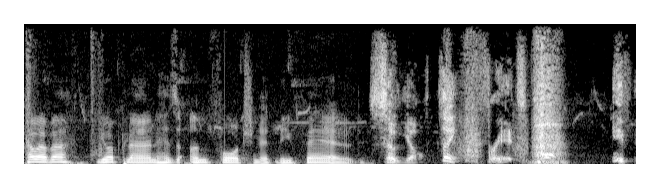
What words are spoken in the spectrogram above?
However, your plan has unfortunately failed. So y'all think, Fritz, if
